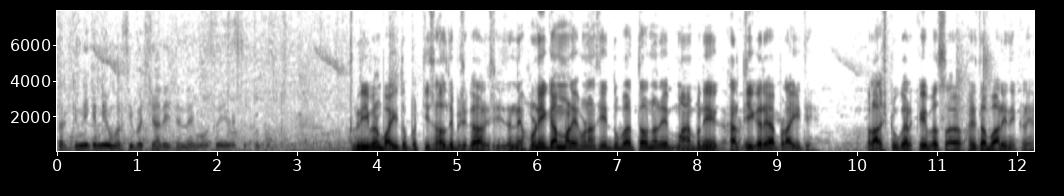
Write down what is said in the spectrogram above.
ਸਰ ਕਿੰਨੀ ਕਿੰਨੀ ਉਮਰ ਸੀ ਬੱਚਿਆਂ ਦੀ ਜਿਨ੍ਹਾਂ ਦੀ ਮੌਤ ਹੋਈ ਹੈ? ਕਿੱਥੋਂ ਤਕਰੀਬਨ 22 ਤੋਂ 25 ਸਾਲ ਦੇ ਵਿਚਕਾਰ ਸੀ। ਜਿੰਨੇ ਹੁਣੇ ਕੰਮ ਵਾਲੇ ਹੋਣਾ ਸੀ ਇਸ ਤੋਂ ਬਾਅਦ ਤਾਂ ਉਹਨਾਂ ਦੇ ਮਾਂ ਪਿਓ ਨੇ ਖਰਚੀ ਕਰਿਆ ਪੜ੍ਹਾਈ ਤੇ। ਪਲੱਸ 2 ਕਰਕੇ ਬਸ ਹਜੇ ਤਾਂ ਬਾਹਰ ਹੀ ਨਿਕਲਿਆ।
